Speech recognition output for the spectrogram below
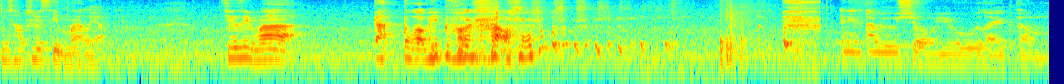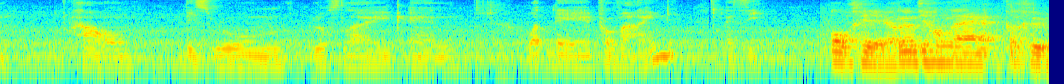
นี่ชอบชื่อซิมมากเลยอะชื่อสิมว่า กักตัวไม่กลัวเหงา and then I will show you like um how this room looks like and what they provide let's see โอเค เริ่มที่ห้องแรกก็คือ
